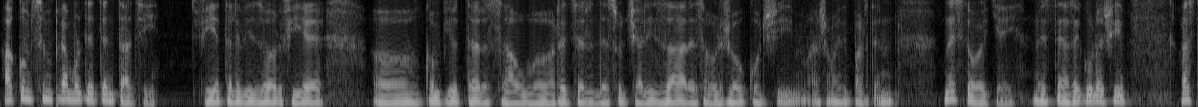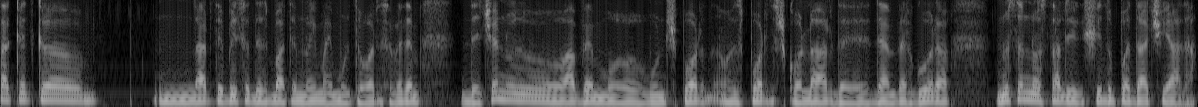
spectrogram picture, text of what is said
acum sunt prea multe tentații. Fie televizor, fie uh, computer sau uh, rețele de socializare sau jocuri și așa mai departe. Nu- Nu este ok, nu este în regulă și asta cred că mm, ar trebui să dezbatem noi mai multe ori, să vedem de ce nu avem uh, un sport, un sport școlar de, de anvergură. Nu sunt nostalgic și după Daciada.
